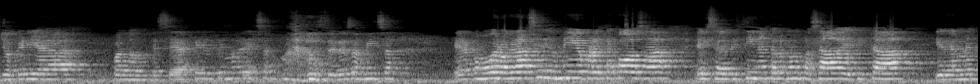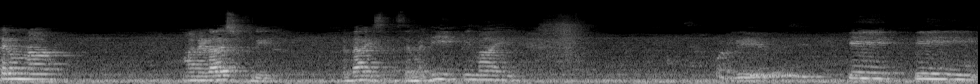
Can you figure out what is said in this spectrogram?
yo quería, cuando empecé a hacer el tema de esa, hacer esa misa, era como, bueno, gracias Dios mío por esta cosa, esa Cristina, todo lo que hemos pasado y aquí está. Y realmente era una manera de sufrir, ¿verdad? Y hacerme víctima y. horrible. Y, y,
